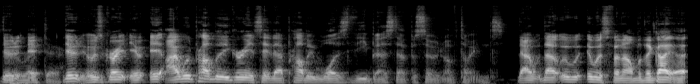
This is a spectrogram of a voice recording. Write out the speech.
Dude, right it, there. dude, it was great. It, it, I would probably agree and say that probably was the best episode of Titans. That that it, it was phenomenal. The guy, uh,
